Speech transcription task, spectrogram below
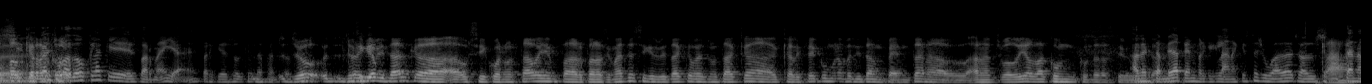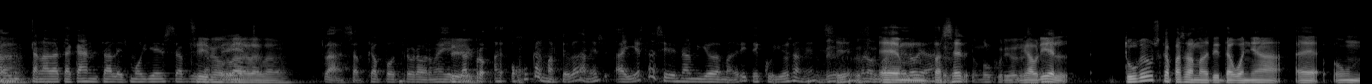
eh, pel que toca el recordo- jugador, clar que és vermella, eh? Perquè és l'últim defensor. Jo, jo Però sí que jo- és veritat que, o sigui, quan ho estava veient per, per les imatges, sí que és veritat que vas notar que, que li feia com una petita empenta en el, en el jugador i el va com, com desestabilitzar. A veure, també depèn, perquè clar, en aquestes jugades els, Clar, tant, el, tant l'atacant tal, és molt llest, saps? Sí, no, també, clar, clar, clar. clar, sap que pot treure vermella Sí. i tal, però eh, ojo que el Marcelo, a més, ahir està sent el millor del Madrid, eh? curiosament. Sí? Bueno, Eh, Marcelo ja- per cert, curiós. eh? Gabriel, tu veus capaç el Madrid de guanyar eh, un,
